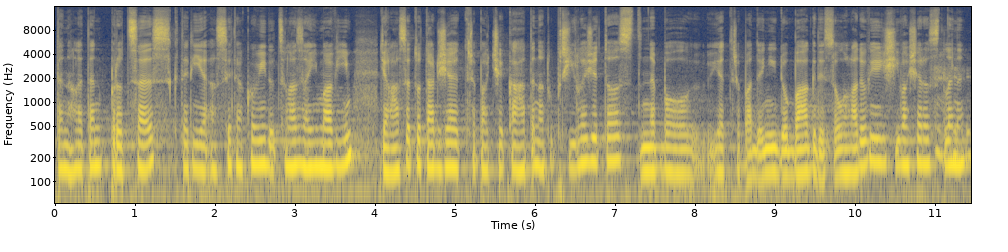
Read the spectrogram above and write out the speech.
tenhle ten proces, který je asi takový docela zajímavý. Dělá se to tak, že třeba čekáte na tu příležitost, nebo je třeba denní doba, kdy jsou hladovější vaše rostliny?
